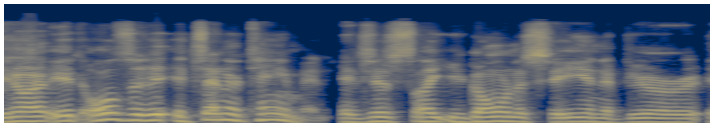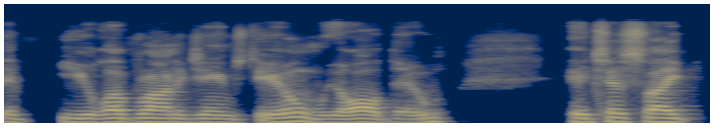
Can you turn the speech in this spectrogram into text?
You know, it also it's entertainment. It's just like you're going to see, and if you're if you love Ronnie James Dio, and we all do, it's just like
